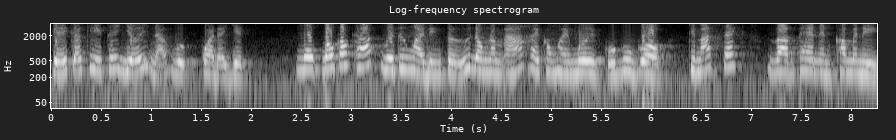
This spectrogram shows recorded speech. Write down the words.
kể cả khi thế giới đã vượt qua đại dịch. Một báo cáo khác về thương mại điện tử Đông Nam Á 2020 của Google, Temasek và Pen Company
